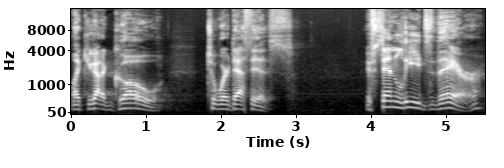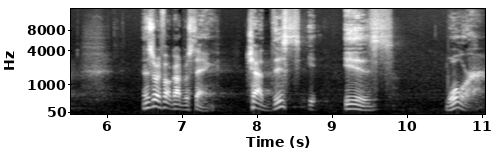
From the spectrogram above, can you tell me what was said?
Like, you got to go to where death is. If sin leads there, and this is what I felt God was saying Chad, this is war.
